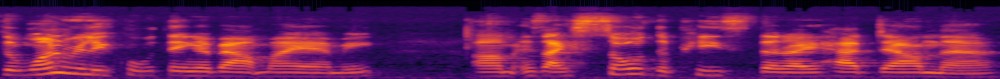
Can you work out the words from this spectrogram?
the one really cool thing about Miami um, is I sold the piece that I had down there,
